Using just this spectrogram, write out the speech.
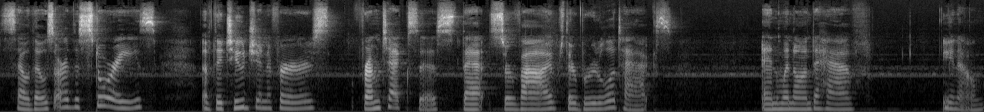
So, those are the stories of the two Jennifers from Texas that survived their brutal attacks and went on to have, you know,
